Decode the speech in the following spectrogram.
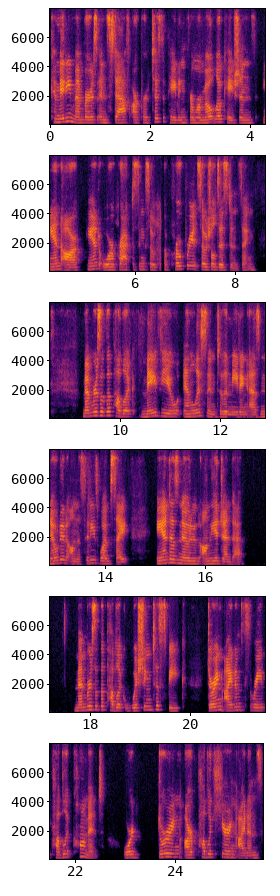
Committee members and staff are participating from remote locations and are and or practicing so appropriate social distancing. Members of the public may view and listen to the meeting as noted on the city's website and as noted on the agenda. Members of the public wishing to speak during item three, public comment, or during our public hearing items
